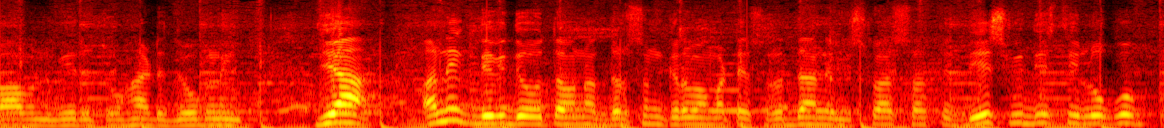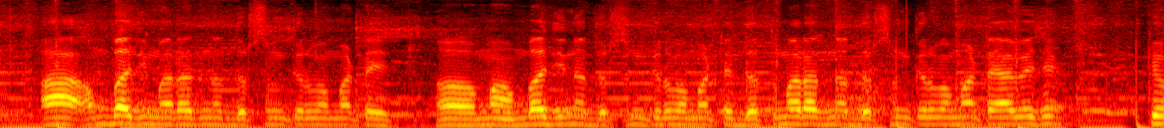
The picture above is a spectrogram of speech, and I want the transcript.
બાવન, વીર ચોહાટ જોગણી. જ્યાં અનેક દેવી દેવતાઓના દર્શન કરવા માટે શ્રદ્ધા અને વિશ્વાસ સાથે દેશ વિદેશથી લોકો આ અંબાજી મહારાજના દર્શન કરવા માટે માં અંબાજીના દર્શન કરવા માટે, દત્ત મહારાજના દર્શન કરવા માટે આવે છે. કે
